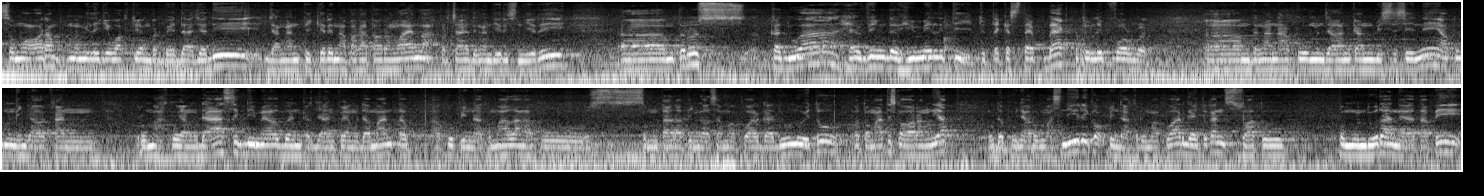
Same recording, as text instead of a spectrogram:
semua orang memiliki waktu yang berbeda. Jadi jangan pikirin apa kata orang lain lah, percaya dengan diri sendiri. Um, terus kedua, having the humility to take a step back to leap forward. Um, dengan aku menjalankan bisnis ini, aku meninggalkan rumahku yang udah asik di Melbourne, kerjaanku yang udah mantep, aku pindah ke Malang, aku sementara tinggal sama keluarga dulu itu otomatis kalau orang lihat udah punya rumah sendiri kok pindah ke rumah keluarga itu kan suatu pemunduran ya, tapi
